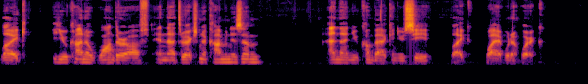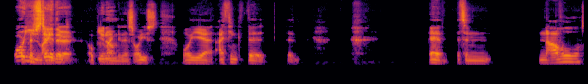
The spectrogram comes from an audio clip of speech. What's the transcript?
like you kind of wander off in that direction of communism, and then you come back and you see like why it wouldn't work, or you stay there. Open-mindedness, or you, s- well, yeah. I think that that- it, it's a novel.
